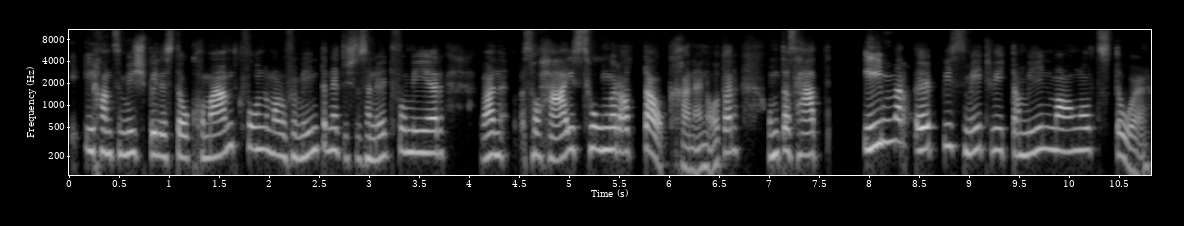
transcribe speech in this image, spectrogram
Ich habe zum Beispiel ein Dokument gefunden, mal auf dem Internet, ist das nicht von mir, wenn, so Heißhungerattacken, oder? Und das hat immer etwas mit Vitaminmangel zu tun.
